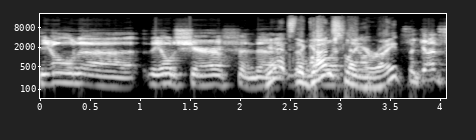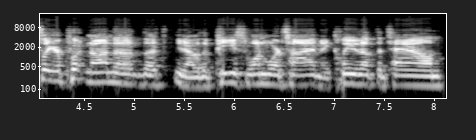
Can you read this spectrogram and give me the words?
the old, uh, the old sheriff and the yeah, it's the, the gunslinger, right? It's the gunslinger putting on the the you know the piece one more time and cleaning up the town.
